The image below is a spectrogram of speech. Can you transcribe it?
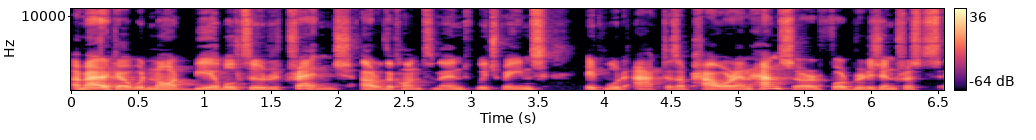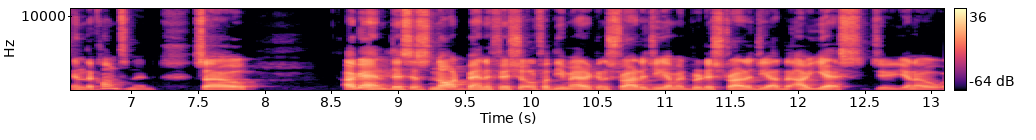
America would not be able to retrench out of the continent, which means it would act as a power enhancer for British interests in the continent. So, again, this is not beneficial for the American strategy. I mean, British strategy, uh, yes, you know,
